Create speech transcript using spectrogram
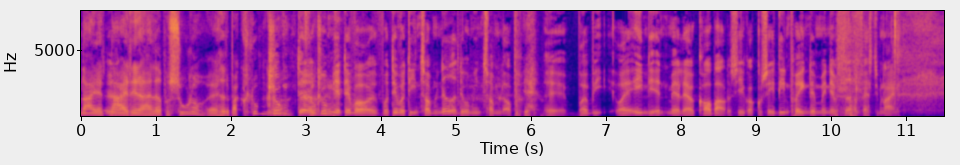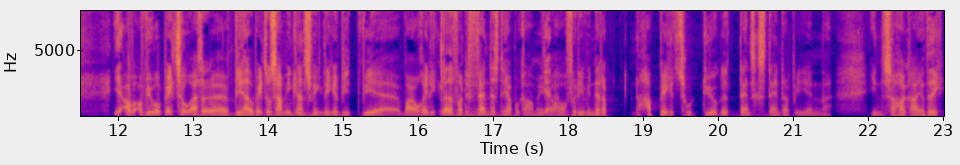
Nej, Øh. nej, det der han lavede på Zulu, uh, hedder det bare Klubben? Klubben, eller det, klubben, ja, det var, hvor det var din tommel ned, og det var min tommel op. Ja. Øh, hvor, vi, hvor jeg egentlig endte med at lave cop-out og sige, at jeg godt kunne se din pointe, men jeg vil stadig holde fast i min egen. Ja, og, og vi var begge to, altså, øh, vi havde jo begge to samme indgangsvinkel, ikke? Vi, vi øh, var jo rigtig glade for, at det fandtes, det her program, ikke? Ja. Og fordi vi netop har begge to dyrket dansk stand-up i en, øh, i en så høj grad. Jeg ved ikke,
